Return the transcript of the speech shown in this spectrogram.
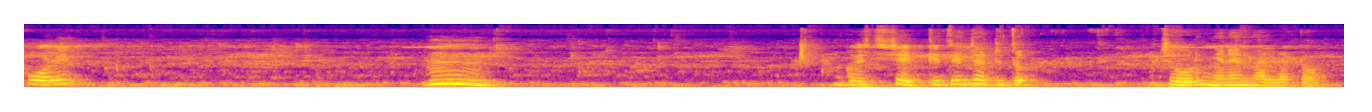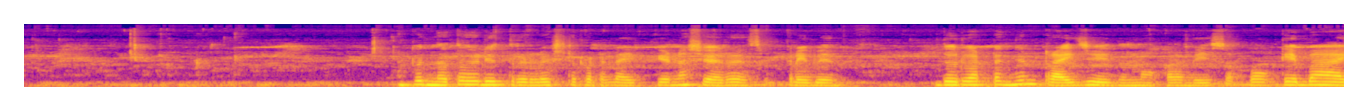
പൊളി. കുറച്ച് ചെക്കത്തിന്റെ അറ്റത്ത് ചോറ് നല്ല കേട്ടോ. അപ്പോൾ ഇന്നത്തെ വീഡിയോ ഇത്രയുള്ള ഇഷ്ടപ്പെട്ട ലൈക്ക് ചെയ്യണം ഷെയർ ചെയ്യണം സബ്സ്ക്രൈബ് ചെയ്യണം. ഇതൊരു വട്ടം ഞാൻ ട്രൈ ചെയ്ത് നോക്കണം ബേസ് അപ്പോൾ ഓക്കെ ബൈ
